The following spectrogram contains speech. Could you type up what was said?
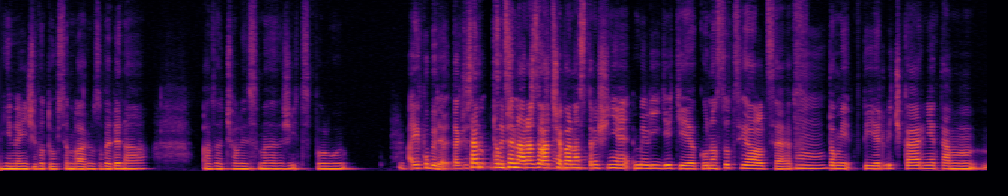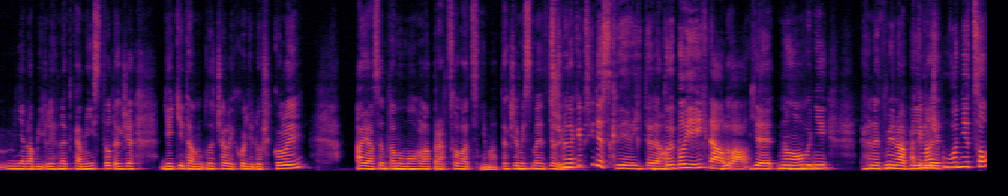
jiný život, to už jsem byla rozvedená a začali jsme žít spolu. A jakoby, Kde- takže tam, jste tam se se narazila třeba na strašně milí děti, jako na sociálce. V Hmm. tom, v té jedličkárně tam mě nabídli hnedka místo, takže děti tam začaly chodit do školy a já jsem tam mohla pracovat s nima. Takže my jsme jezdili. Což mi taky přijde skvělý teda, No. to by byl jejich nápad. Je, no, Mhm. oni hned mi A nabídli. ty máš původně co?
